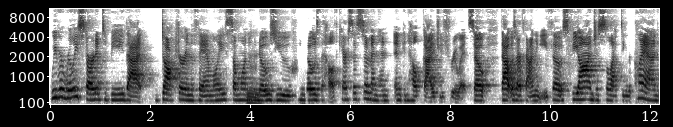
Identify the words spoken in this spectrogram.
We were really started to be that doctor in the family, someone mm. who knows you, who knows the healthcare system and, and, and can help guide you through it. So that was our founding ethos. Beyond just selecting the plan,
